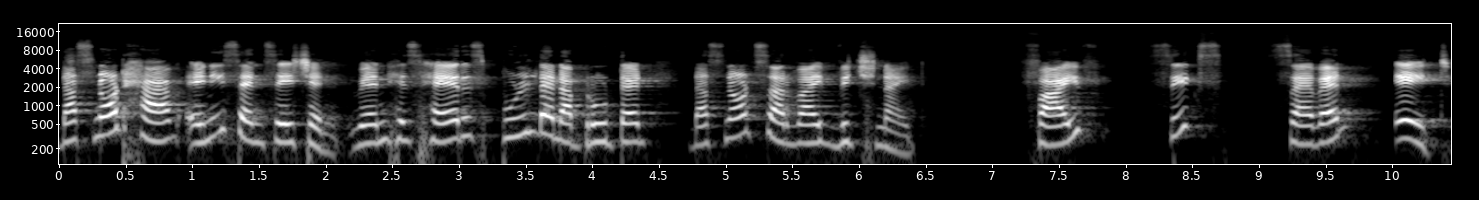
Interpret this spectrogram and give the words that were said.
does not have any sensation when his hair is pulled and uprooted, does not survive which night? 5, 6, 7, 8.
